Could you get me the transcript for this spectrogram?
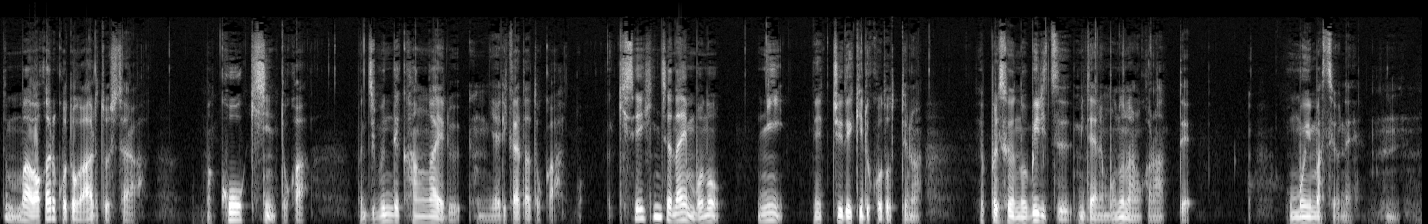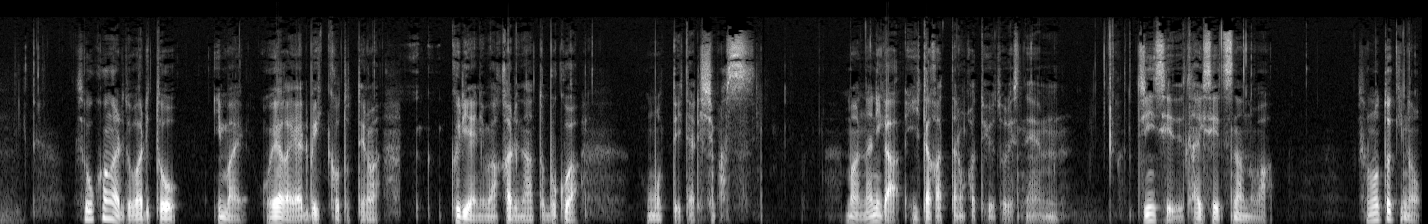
でもまあわかることがあるとしたら、まあ、好奇心とか、自分で考えるやり方とか、既製品じゃないものに熱中できることっていうのは、やっぱりそれは伸び率みたいなものなのかなって思いますよね。うん。そう考えると割と今親がやるべきことっていうのはクリアにわかるなと僕は思っていたりします。まあ何が言いたかったのかというとですね、人生で大切なのはその時の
